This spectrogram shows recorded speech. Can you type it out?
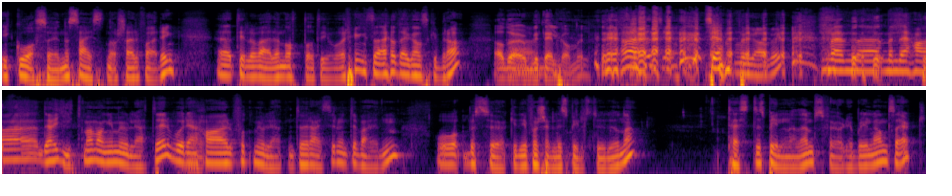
i gåseøyne 16 års erfaring eh, til å være en 28-åring, så er jo det ganske bra. Ja, du er jo blitt eldgammel. ja, kjempegammel. Men, eh, men det, har, det, har, gitt meg mange muligheter, hvor jeg har fått muligheten til å reise rundt i verden og besøke de forskjellige spillstudioene. Teste spillene deres før de blir lansert.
